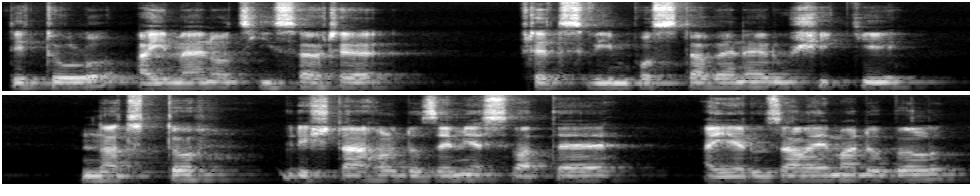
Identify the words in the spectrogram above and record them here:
titul a jméno císaře před svým postavené rušiti, nad to, když táhl do země svaté a Jeruzaléma dobil,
